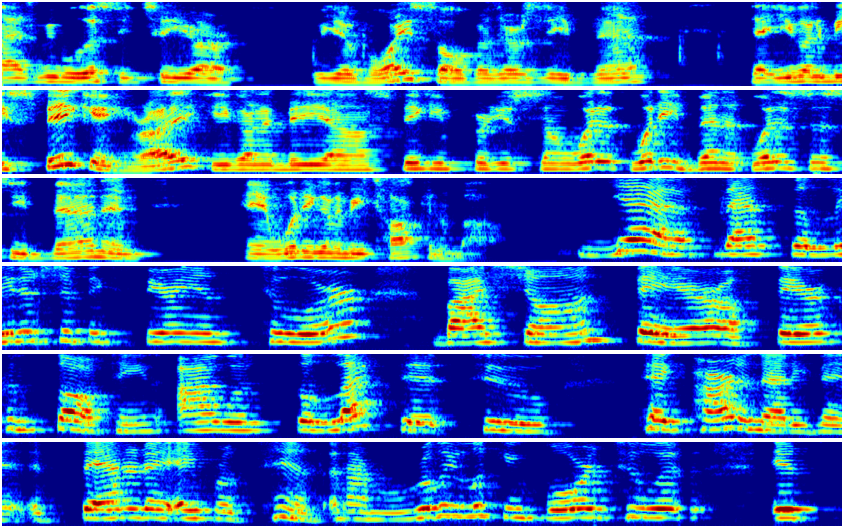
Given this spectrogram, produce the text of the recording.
as we were listening to your your voiceover, there's the event that you're going to be speaking, right? You're going to be uh, speaking pretty soon. What what event? What is this event, and and what are you going to be talking about? Yes, that's the Leadership Experience Tour by Sean Fair of Fair Consulting. I was selected to take part in that event. It's Saturday, April 10th, and I'm really looking forward to it. It's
